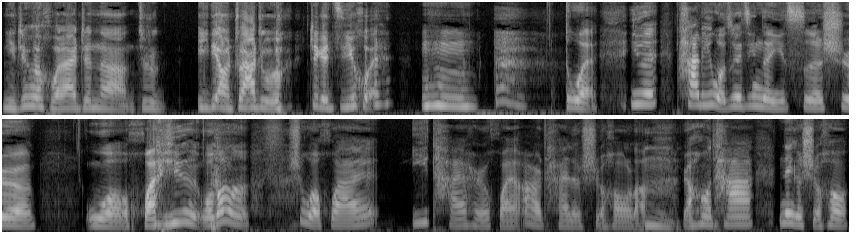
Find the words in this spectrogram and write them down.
你这回回来真的就是一定要抓住 这个机会。嗯，对，因为他离我最近的一次是我怀孕，我忘了是我怀。一胎还是怀二胎的时候了，嗯，然后他那个时候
